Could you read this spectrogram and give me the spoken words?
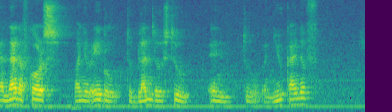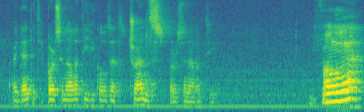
And then, of course, when you're able to blend those two into a new kind of identity, personality, he calls that trans-personality. Follow that?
